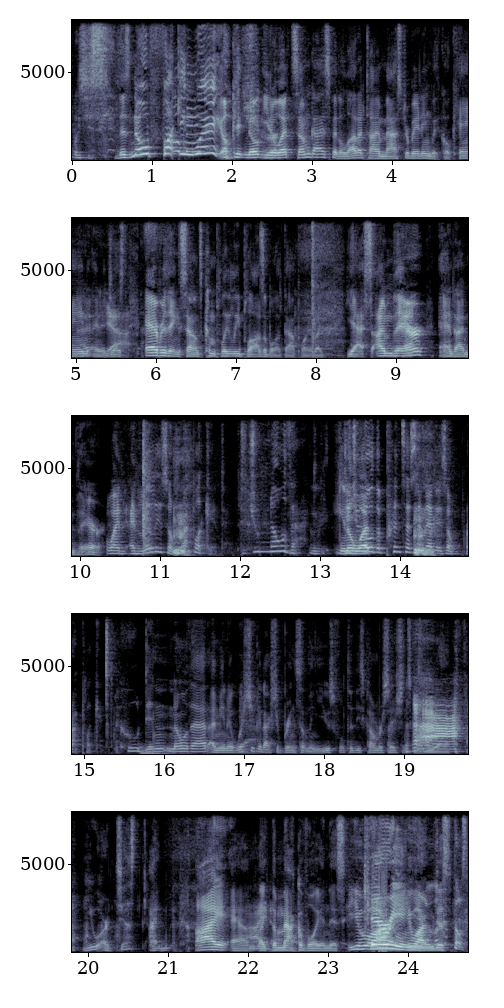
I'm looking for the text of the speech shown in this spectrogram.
Which is There's no fucking way. Okay, no, you know what? Some guys spend a lot of time masturbating with cocaine, and it yeah. just everything sounds completely plausible at that point. Like, yes, I'm there, and I'm there. when and Lily's a replicant. Did you know that? Mm, Did know you what? know the princess in that is a replicant? Who didn't know that? I mean, I wish you could actually bring something useful to these conversations. You are, you are just, I, I am like the McAvoy in this, You carrying are. You are. Look just at those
